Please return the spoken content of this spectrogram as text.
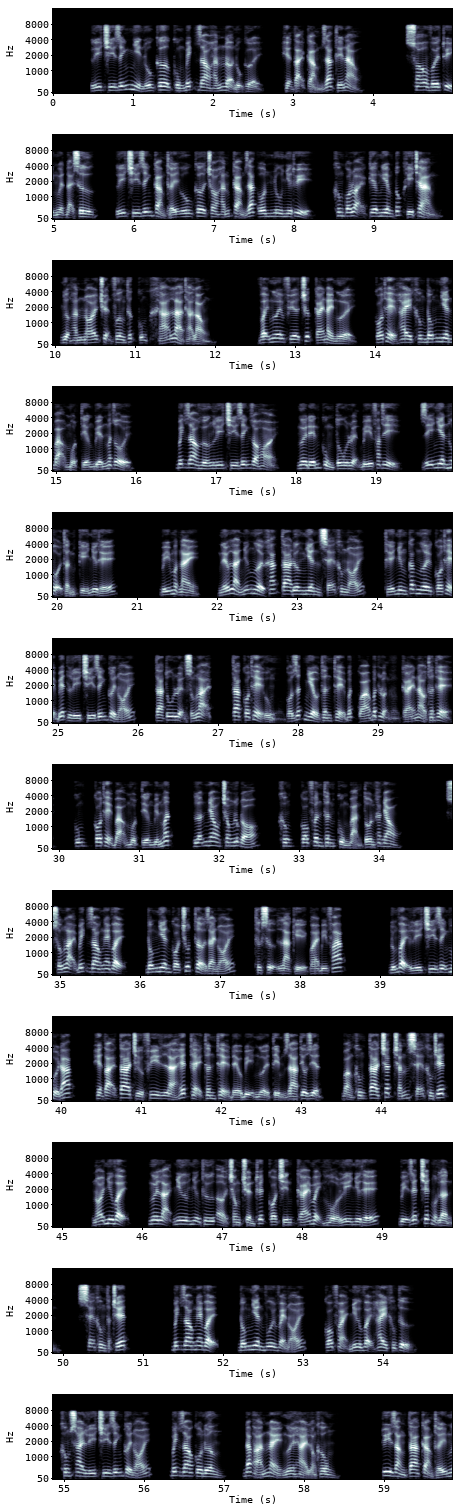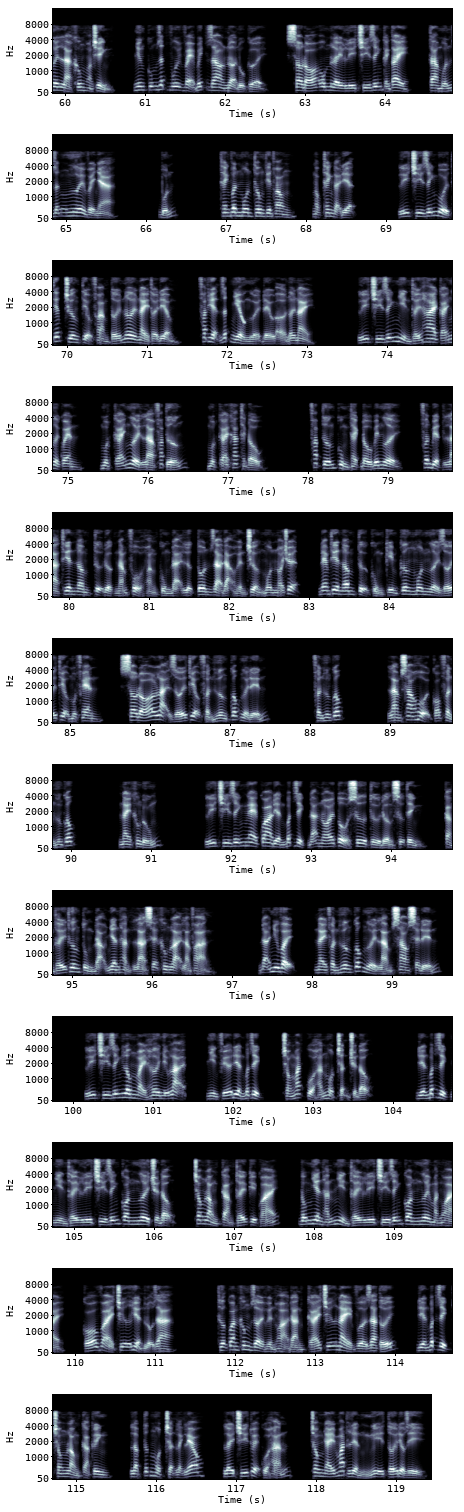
Lý trí dĩnh nhìn u cơ cùng bích giao hắn nở nụ cười, hiện tại cảm giác thế nào? So với thủy nguyện đại sư, lý trí dĩnh cảm thấy ưu cơ cho hắn cảm giác ôn nhu như thủy, không có loại kia nghiêm túc khí chàng, nhượng hắn nói chuyện phương thức cũng khá là thả lỏng. Vậy ngươi phía trước cái này người, có thể hay không đống nhiên bạo một tiếng biến mất rồi? Bích giao hướng lý trí dĩnh do hỏi, ngươi đến cùng tu luyện bí pháp gì? Dĩ nhiên hội thần kỳ như thế. Bí mật này, nếu là những người khác ta đương nhiên sẽ không nói, thế nhưng các ngươi có thể biết lý trí dĩnh cười nói, ta tu luyện sống lại, ta có thể ủng có rất nhiều thân thể bất quá bất luận cái nào thân thể, cũng có thể bạo một tiếng biến mất, lẫn nhau trong lúc đó không có phân thân cùng bản tôn khác nhau. Sống lại bích giao nghe vậy đông nhiên có chút thở dài nói, thực sự là kỳ quái bí pháp. Đúng vậy, lý trí dĩnh hồi đáp, hiện tại ta trừ phi là hết thể thân thể đều bị người tìm ra tiêu diệt, bằng không ta chắc chắn sẽ không chết. Nói như vậy, ngươi lại như những thư ở trong truyền thuyết có chín cái mệnh hồ ly như thế, bị giết chết một lần, sẽ không thật chết. Bích giao nghe vậy đống nhiên vui vẻ nói, có phải như vậy hay không tử? Không sai, lý trí dĩnh cười nói, bích giao cô đương đáp án này ngươi hài lòng không? Tuy rằng ta cảm thấy ngươi là không hoàn chỉnh, nhưng cũng rất vui vẻ bích giao nợ nụ cười sau đó ôm lấy lý trí dĩnh cánh tay, ta muốn dẫn ngươi về nhà. Bốn. Thanh vân môn thông thiên phong, ngọc thanh đại điện. Lý trí dĩnh buổi tiếp trương tiểu phàm tới nơi này thời điểm, phát hiện rất nhiều người đều ở nơi này. Lý trí dĩnh nhìn thấy hai cái người quen, một cái người là pháp tướng, một cái khác thạch đầu. Pháp tướng cùng thạch đầu bên người, phân biệt là thiên âm tự được nắm phổ hoàng cùng đại lực tôn giả đạo huyền trưởng môn nói chuyện, đem thiên âm tự cùng kim cương môn người giới thiệu một phen, sau đó lại giới thiệu phần hương cốc người đến. Phần hương cốc? Làm sao hội có phần hương cốc? Này không đúng lý trí dĩnh nghe qua điền bất dịch đã nói tổ sư từ đường sự tình, cảm thấy thương tùng đạo nhân hẳn là sẽ không lại làm phản. Đã như vậy, này phần hương cốc người làm sao sẽ đến? Lý trí dĩnh lông mày hơi nhíu lại, nhìn phía điền bất dịch, trong mắt của hắn một trận chuyển động. Điền bất dịch nhìn thấy lý trí dĩnh con ngươi chuyển động, trong lòng cảm thấy kỳ quái đông nhiên hắn nhìn thấy lý trí dĩnh con ngươi mặt ngoài, có vài chữ hiện lộ ra. Thượng quan không rời huyền hỏa đàn cái chữ này vừa ra tới, điền bất dịch trong lòng cả kinh, lập tức một trận lạnh lẽo, lấy trí tuệ của hắn, trong nháy mắt liền nghĩ tới điều gì?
